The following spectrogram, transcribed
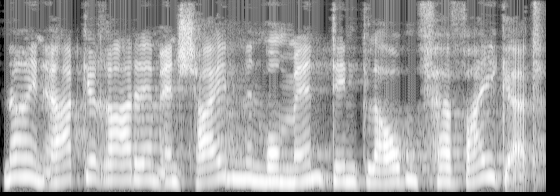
Nein, er hat gerade im entscheidenden Moment den Glauben verweigert.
